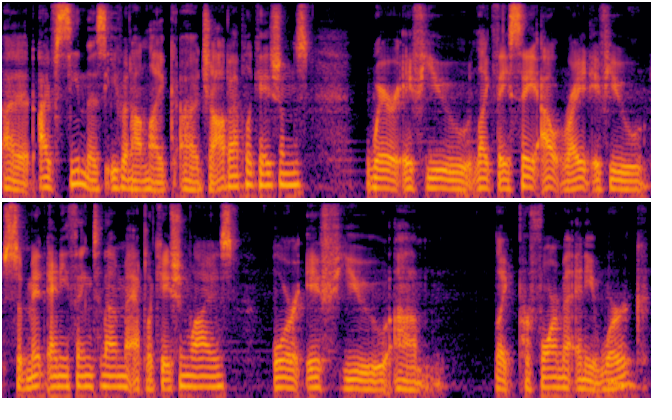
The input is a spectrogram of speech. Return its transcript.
I, I've seen this even on like uh, job applications where if you like they say outright if you submit anything to them application wise or if you um like perform any work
